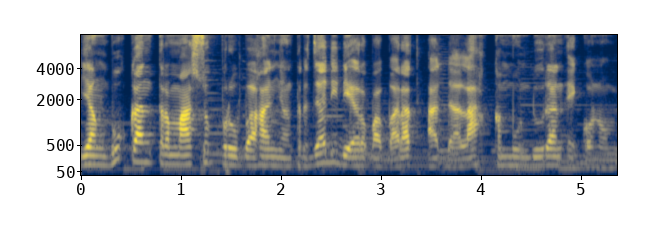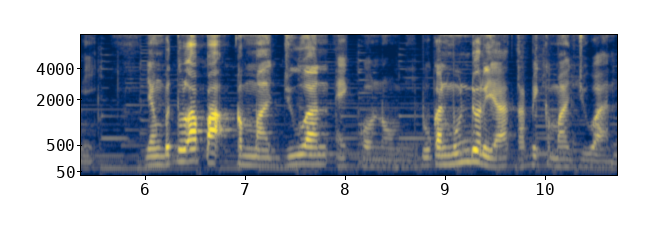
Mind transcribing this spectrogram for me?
yang bukan termasuk perubahan yang terjadi di Eropa Barat adalah kemunduran ekonomi. Yang betul apa? Kemajuan ekonomi. Bukan mundur ya, tapi kemajuan.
